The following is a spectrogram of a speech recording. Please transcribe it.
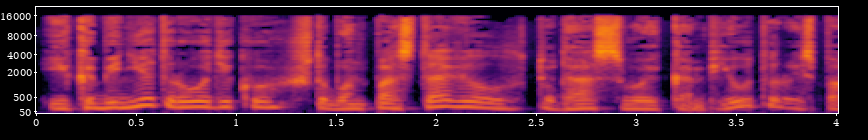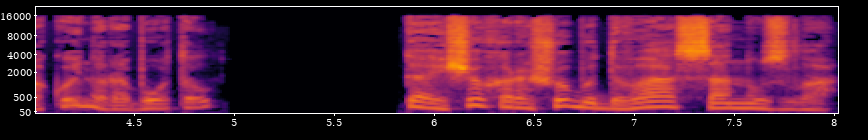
и кабинет Родику, чтобы он поставил туда свой компьютер и спокойно работал. Да, еще хорошо бы два санузла,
